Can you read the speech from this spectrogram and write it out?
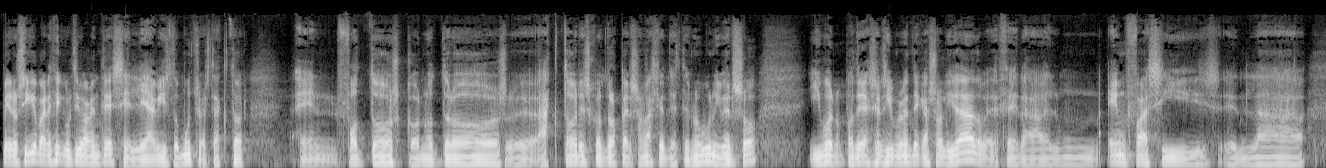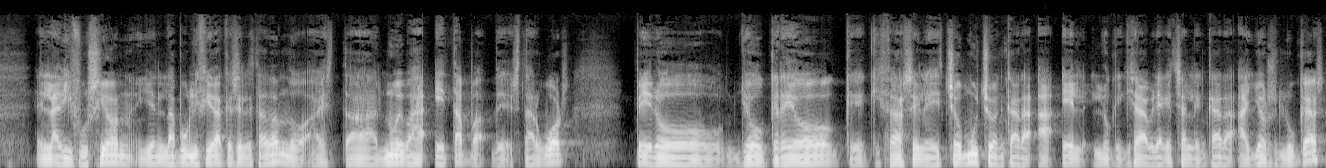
pero sí que parece que últimamente se le ha visto mucho a este actor en fotos con otros eh, actores, con otros personajes de este nuevo universo. Y bueno, podría ser simplemente casualidad, obedecer a un énfasis en la, en la difusión y en la publicidad que se le está dando a esta nueva etapa de Star Wars. Pero yo creo que quizás se le echó mucho en cara a él lo que quizás habría que echarle en cara a George Lucas.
